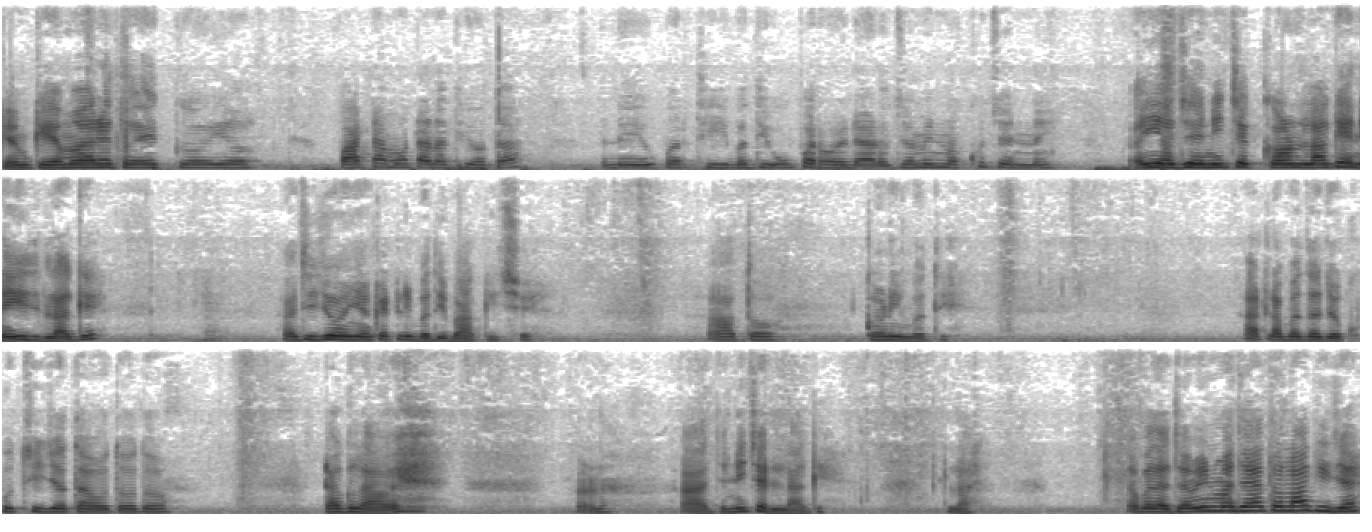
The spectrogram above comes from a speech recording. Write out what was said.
કેમ કે અમારે તો એક અહીંયા પાટા મોટા નથી હોતા. અને ઉપરથી બધી ઉપર હોય ડાળો, જમીનમાં ખૂચે જ નહીં. અહીંયા જે નીચે કણ લાગે ને એ જ લાગે. હજી જો અહીંયા કેટલી બધી બાકી છે. આ તો ઘણી બધી. આટલા બધા જો ખૂચી જતા હોતો તો ઢગલા હોય પણ આજ નીચે જ લાગે. એટલે આ બધા જમીનમાં જાય તો લાગી જાય.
